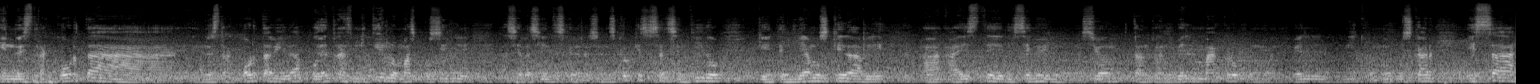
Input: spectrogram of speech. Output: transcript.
en nuestra corta nuestra corta vida, poder transmitir lo más posible hacia las siguientes generaciones. Creo que ese es el sentido que tendríamos que darle a, este diseño de iluminación, tanto a nivel macro como a nivel micro, ¿no? buscar esa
